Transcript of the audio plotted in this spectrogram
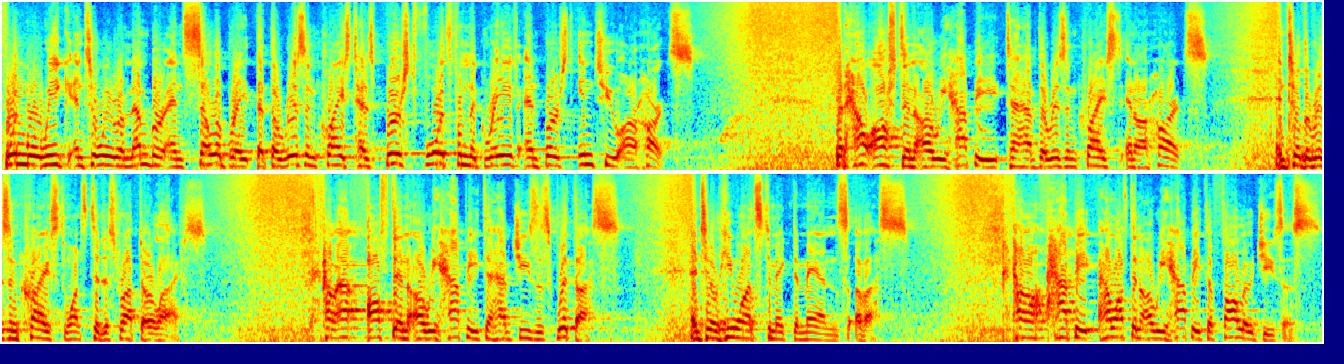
One more week until we remember and celebrate that the risen Christ has burst forth from the grave and burst into our hearts. But how often are we happy to have the risen Christ in our hearts until the risen Christ wants to disrupt our lives? How often are we happy to have Jesus with us until he wants to make demands of us? How, happy, how often are we happy to follow Jesus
